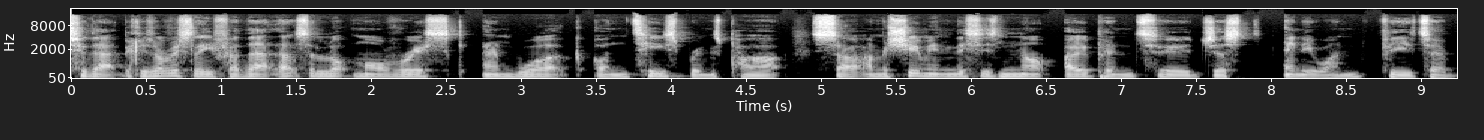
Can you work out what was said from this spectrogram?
to that because obviously for that that's a lot more risk and work on teespring's part. So i'm assuming this is not open to just anyone for you to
